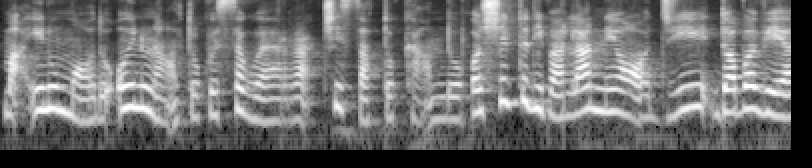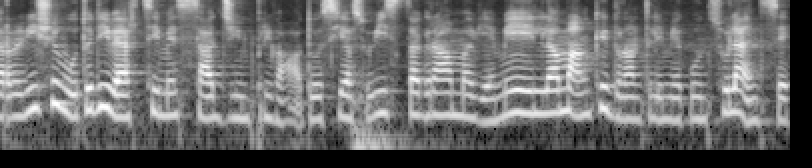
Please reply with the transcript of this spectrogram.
ma in un modo o in un altro questa guerra ci sta toccando. Ho scelto di parlarne oggi dopo aver ricevuto diversi messaggi in privato, sia su Instagram, via mail, ma anche durante le mie consulenze,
